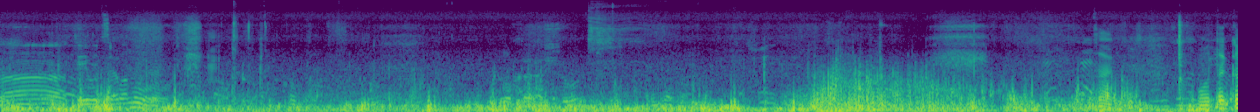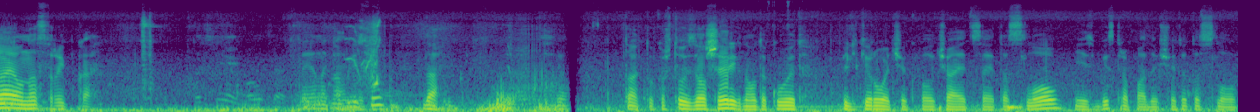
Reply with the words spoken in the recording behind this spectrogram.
А, ты его цепанул. Ну хорошо. Так, вот такая у нас рыбка. На камеру. Да. Всё. Так, только что взял шерик на вот такой вот пелькерочек. Получается, это слов. Есть быстро падающий, вот это слов.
